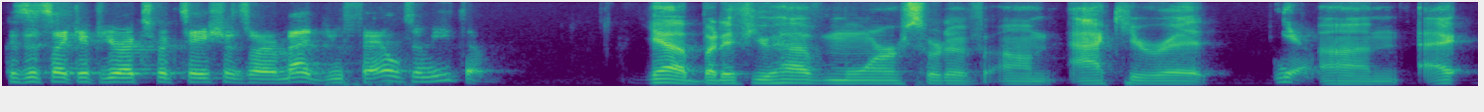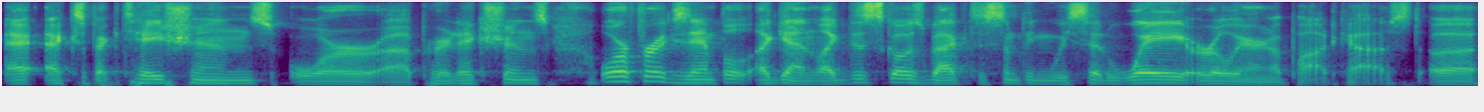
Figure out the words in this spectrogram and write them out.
because it's like if your expectations are met, you fail to meet them. Yeah, but if you have more sort of um, accurate yeah. um, a- a- expectations or uh, predictions, or for example, again, like this goes back to something we said way earlier in a podcast. Uh,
